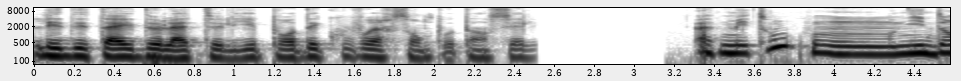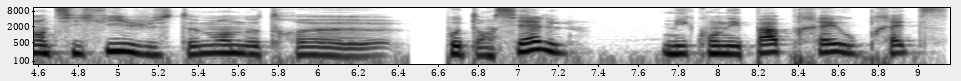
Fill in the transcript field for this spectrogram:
les, détails de l'atelier pour découvrir son potentiel. Admettons qu'on identifie justement notre potentiel, mais qu'on n'est pas prêt ou prête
